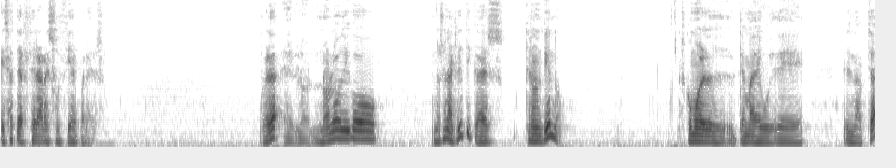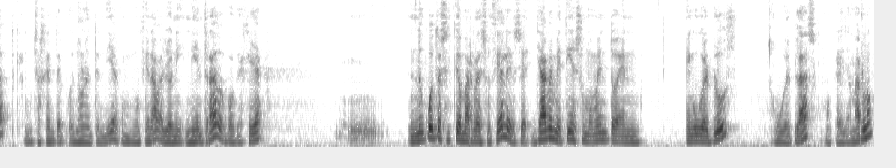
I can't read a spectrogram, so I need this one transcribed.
esa tercera red social para eso? ¿Verdad? Eh, no lo digo... No es una crítica, es que no lo entiendo. Es como el tema de, Snapchat, que mucha gente pues no lo entendía cómo funcionaba. Yo ni, he entrado, porque es que ya mm, no encuentro sentido más redes sociales. Ya me metí en su momento en, en Google Plus, Google Plus, como queráis llamarlo,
